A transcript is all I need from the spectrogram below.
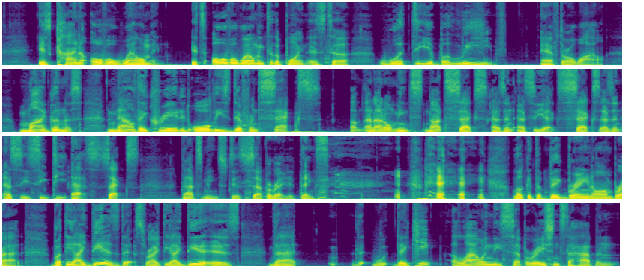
is kind of overwhelming. It's overwhelming to the point as to what do you believe after a while? My goodness, now they created all these different sects um, and I don't mean not sex as in S-E-X, sex as in S-E-C-T-S, sex. That means just separated things. Look at the big brain on Brad. But the idea is this, right? The idea is that they keep allowing these separations to happen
